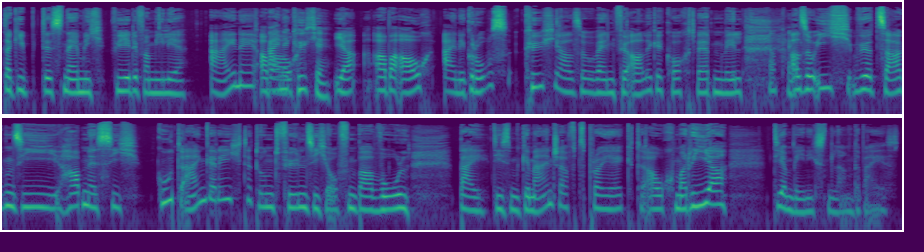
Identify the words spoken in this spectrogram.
Da gibt es nämlich für jede Familie eine, aber eine auch, Küche. Ja, aber auch eine Großküche, also wenn für alle gekocht werden will. Okay. Also ich würde sagen, sie haben es sich gut eingerichtet und fühlen sich offenbar wohl bei diesem Gemeinschaftsprojekt. Auch Maria, die am wenigsten lang dabei ist.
